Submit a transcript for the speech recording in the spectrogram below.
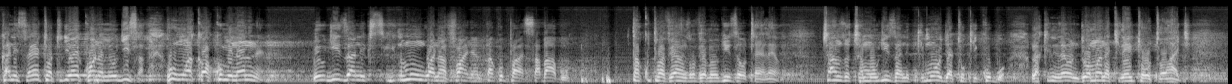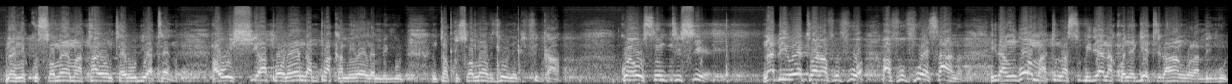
Kanisa letu hatujawahi kuona miujiza. Huu mwaka wa kumi na nne miujiza ni mungu anafanya. Nitakupa sababu nitakupa vyanzo vya miujiza utaelewa. Chanzo cha muujiza ni kimoja tu kikubwa lakini leo ndio maana kinaitwa utoaji na nikusomea matayo nitairudia tena. Auishii hapo, unaenda mpaka milele mbinguni. Nitakusomea vizuri nikifika hapo. Kwa hiyo usimtishie nabii wetu anafufua. Afufue sana. Ila ngoma tunasubiriana kwenye geti la lango la mbinguni.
